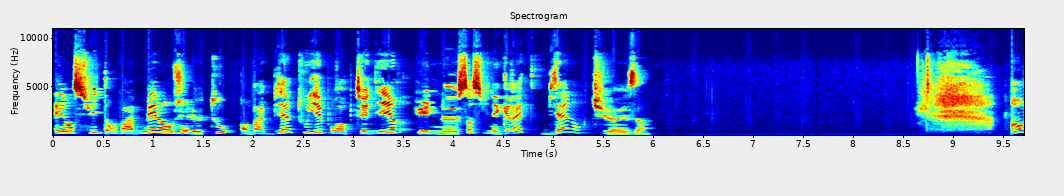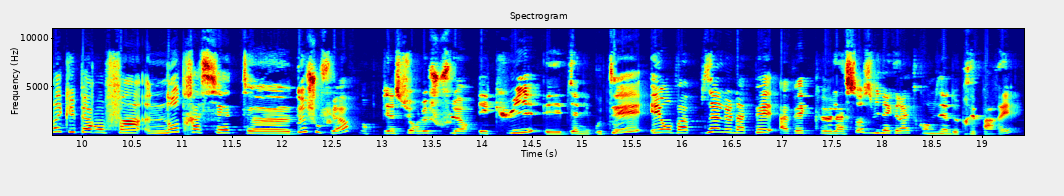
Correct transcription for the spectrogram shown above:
et ensuite on va mélanger le tout. On va bien touiller pour obtenir une sauce vinaigrette bien onctueuse. On récupère enfin notre assiette euh, de chou-fleur. Donc bien sûr le chou-fleur est cuit et bien égoutté. Et on va bien le napper avec euh, la sauce vinaigrette qu'on vient de préparer.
